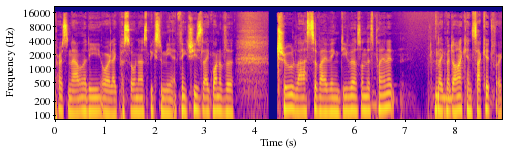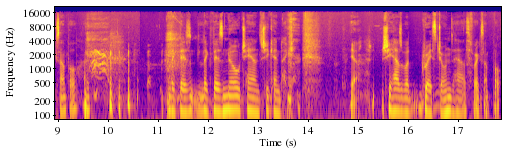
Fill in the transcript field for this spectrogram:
personality or like persona speaks to me. I think she's like one of the true last surviving divas on this planet. Like Hmm. Madonna can suck it, for example. Like, like there's like there's no chance she can like yeah she has what Grace Jones has, for example.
